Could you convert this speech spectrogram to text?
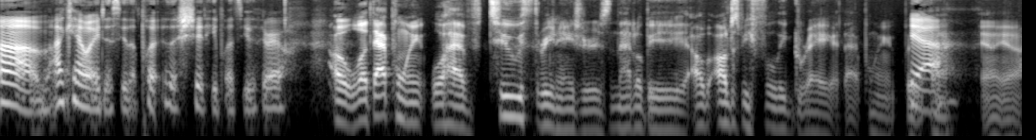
Um, I can't wait to see the put the shit he puts you through. Oh well, at that point we'll have two three nagers, and that'll be I'll I'll just be fully gray at that point. But Yeah. yeah, yeah. yeah.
